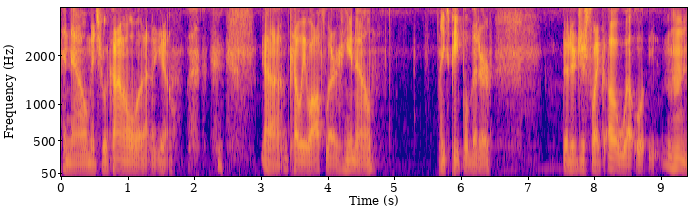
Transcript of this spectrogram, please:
and now Mitch McConnell, uh, you know, uh, Kelly Loeffler, you know, these people that are that are just like, oh well, hmm.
